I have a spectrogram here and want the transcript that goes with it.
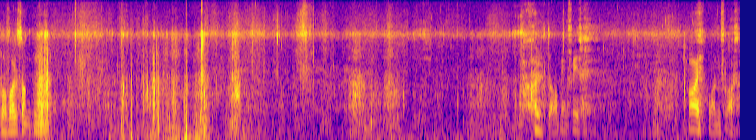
Hvor voldsom den er. Hold da op en fisk. Øj, hvor er den flot.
